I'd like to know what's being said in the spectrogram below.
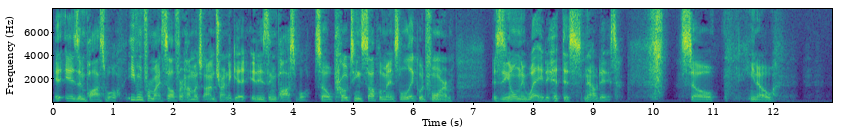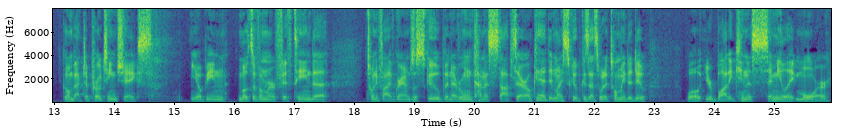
It is impossible, even for myself, for how much I'm trying to get. It is impossible. So protein supplements, liquid form, is the only way to hit this nowadays. So, you know, going back to protein shakes, you know, being most of them are 15 to 25 grams a scoop, and everyone kind of stops there. Okay, I did my scoop because that's what it told me to do. Well, your body can assimilate more.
